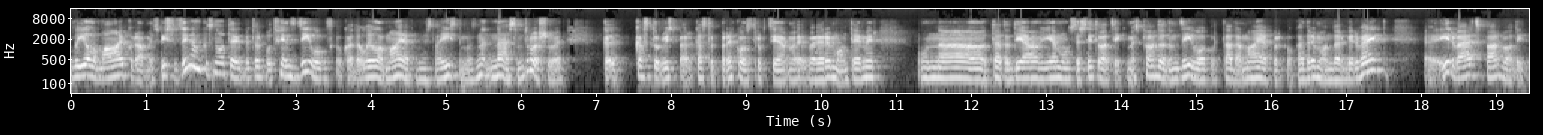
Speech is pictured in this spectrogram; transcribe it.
liela māja, kurā mēs visu zinām, kas notiek, bet varbūt viens dzīvoklis kaut kādā lielā mājā, kur mēs tā īstenībā ne, neesam droši, vai ka, kas tur vispār, kas tur par rekonstrukcijām vai, vai remontiem ir. Un, tātad, ja, ja mums ir situācija, ka mēs pārdodam dzīvokli tādā mājā, kur kaut kāda remonta darbi ir veikti, ir vērts pārbaudīt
